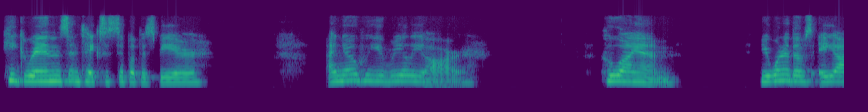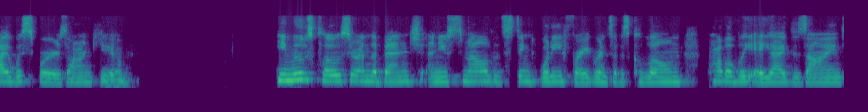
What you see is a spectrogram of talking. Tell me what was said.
He grins and takes a sip of his beer. I know who you really are, who I am. You're one of those AI whisperers, aren't you? He moves closer on the bench and you smell the distinct woody fragrance of his cologne, probably AI designed.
